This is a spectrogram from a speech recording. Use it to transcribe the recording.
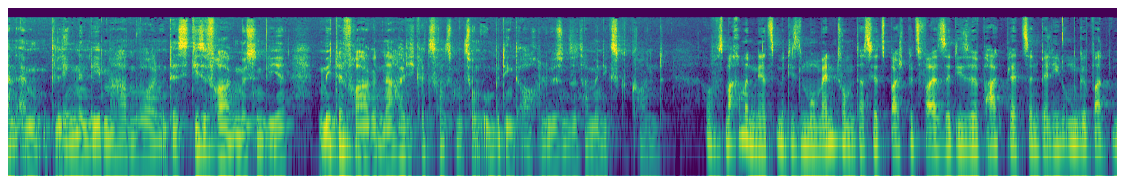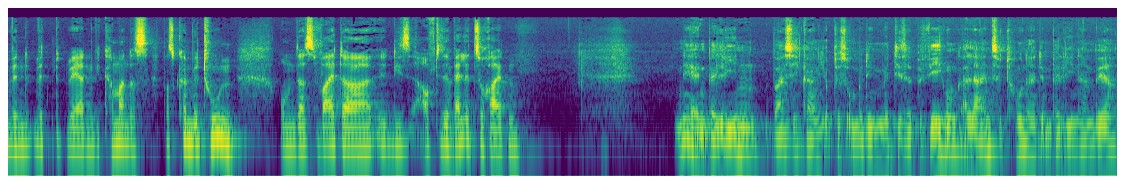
an einem gelingenden Leben haben wollen. Und das, diese Frage müssen wir mit der Frage Nachhaltigkeitstransformation unbedingt auch lösen, sonst haben wir nichts gekonnt. Aber was machen wir denn jetzt mit diesem Momentum, dass jetzt beispielsweise diese Parkplätze in Berlin umgewidmet werden? Wie kann man das, was können wir tun, um das weiter auf diese Welle zu reiten? Nee, in Berlin weiß ich gar nicht, ob das unbedingt mit dieser Bewegung allein zu tun hat. In Berlin haben wir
